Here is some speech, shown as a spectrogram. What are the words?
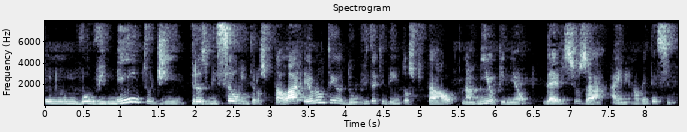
um envolvimento de transmissão interhospitalar, eu não tenho dúvida que dentro do hospital, na minha opinião, deve-se usar a N95.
